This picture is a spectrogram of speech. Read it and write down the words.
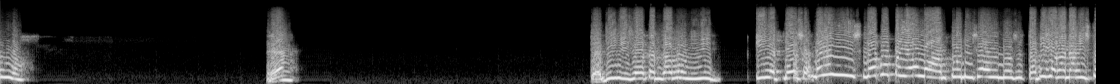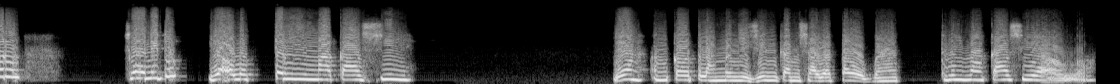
Allah. Ya. Jadi misalkan kamu ini ingat dosa, nangis. Gak apa-apa ya Allah, ampuni saya dosa. Tapi jangan nangis terus. Selain itu, ya Allah, terima kasih. Ya, engkau telah mengizinkan saya taubat. Terima kasih ya Allah.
